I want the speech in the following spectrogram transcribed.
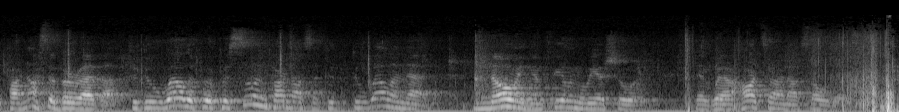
to Parnasa Bereva, to do well if we're pursuing Parnasa, to do well in that, knowing and feeling reassured that where our hearts are and our souls are.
